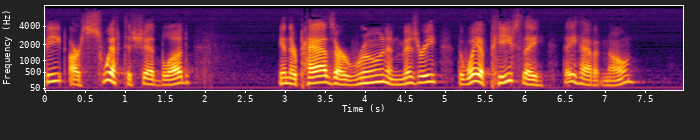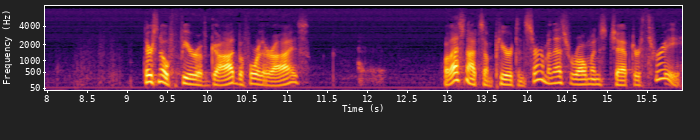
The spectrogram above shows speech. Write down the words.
feet are swift to shed blood. In their paths are ruin and misery. The way of peace they, haven't known. There's no fear of God before their eyes. Well, that's not some Puritan sermon. That's Romans chapter 3.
